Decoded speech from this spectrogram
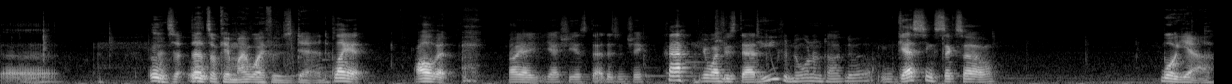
Uh, ooh, that's that's ooh, okay, my waifu's dead. Play it, all of it. Oh yeah, yeah, she is dead, isn't she? Ha! Your waifu's Do dead. you even know what I'm talking about? I'm guessing oh. 6-0. Well, yeah.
